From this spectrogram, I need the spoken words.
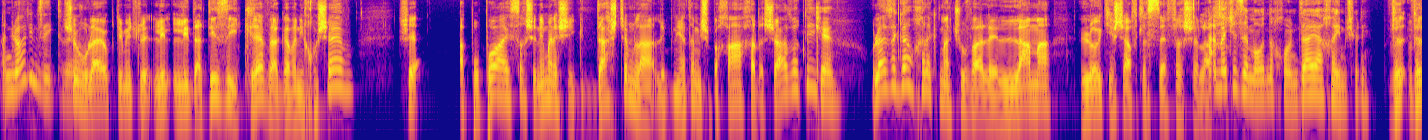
אני לא יודעת אם זה יקרה. שוב, אולי אופטימית שלי, לי- לדעתי זה יקרה, ואגב, אני חושב שאפרופו העשר שנים האלה שהקדשתם לבניית המשפחה החדשה הזאת, כן. אולי זה גם חלק מהתשובה ללמה לא התיישבת לספר שלך. האמת שזה מאוד נכון, זה היה החיים שלי. ו- ו-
